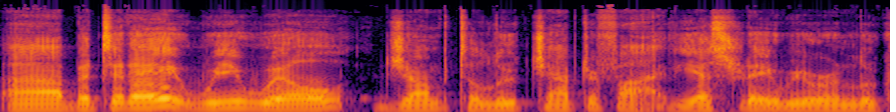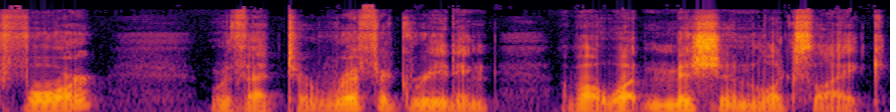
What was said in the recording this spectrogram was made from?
Uh, but today we will jump to Luke chapter 5. Yesterday we were in Luke 4 with that terrific reading about what mission looks like.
